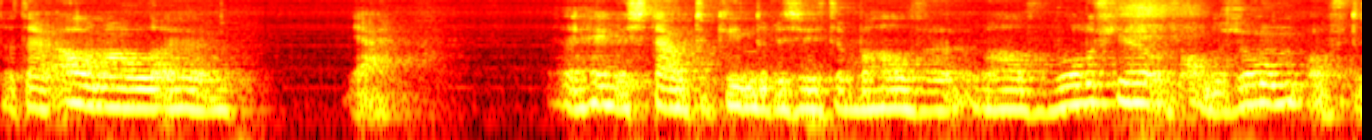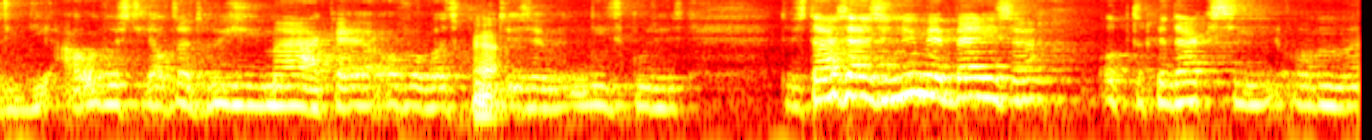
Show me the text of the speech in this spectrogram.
dat daar allemaal eh, ja, eh, hele stoute kinderen zitten, behalve, behalve Wolfje of andersom. Of die, die ouders die altijd ruzie maken over wat goed Ja. is en wat niet goed is. Dus daar zijn ze nu mee bezig op de redactie om eh,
